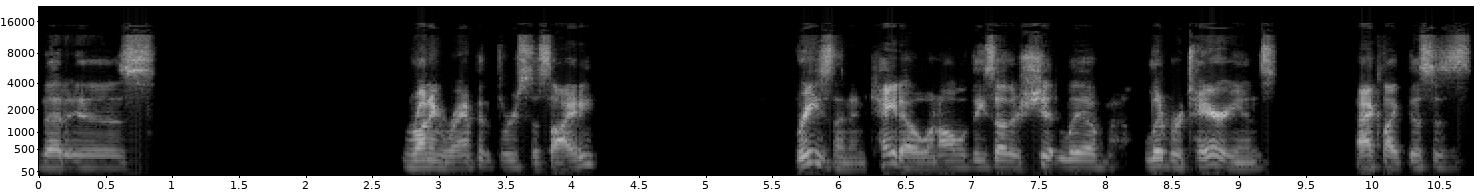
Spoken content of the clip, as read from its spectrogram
that is running rampant through society. Reason and Cato and all of these other shit lib libertarians act like this is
